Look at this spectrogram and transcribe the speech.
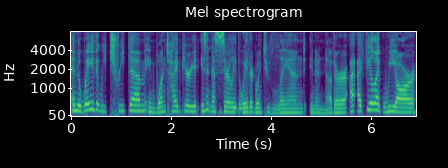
And the way that we treat them in one time period isn't necessarily the way they're going to land in another. I, I feel like we are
